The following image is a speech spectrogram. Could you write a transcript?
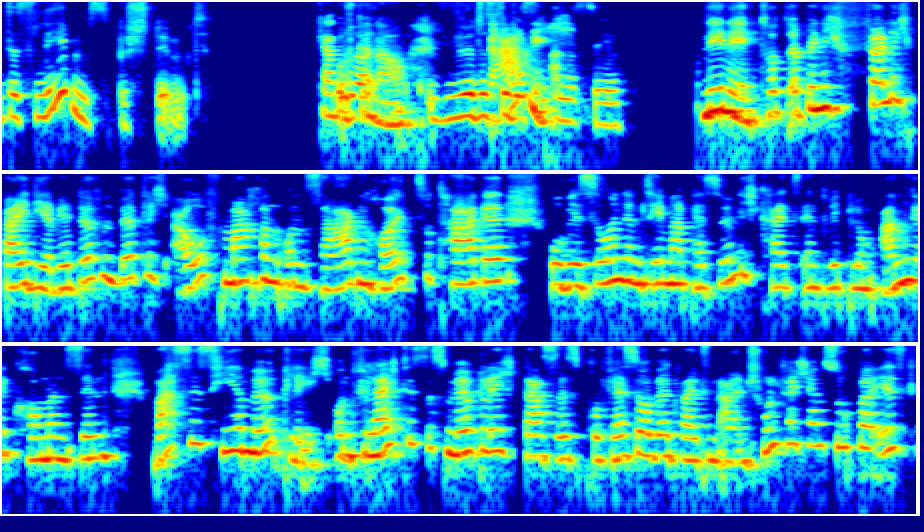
des Lebens bestimmt. Ganz Oder genau. Würdest Gar du das nicht. anders sehen? Nee, nee, da bin ich völlig bei dir. Wir dürfen wirklich aufmachen und sagen, heutzutage, wo wir so in dem Thema Persönlichkeitsentwicklung angekommen sind, was ist hier möglich? Und vielleicht ist es möglich, dass es Professor wird, weil es in allen Schulfächern super ist.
